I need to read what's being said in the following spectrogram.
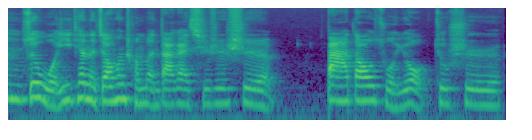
嗯所以我一天的交通成本大概其实是八刀左右，就是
